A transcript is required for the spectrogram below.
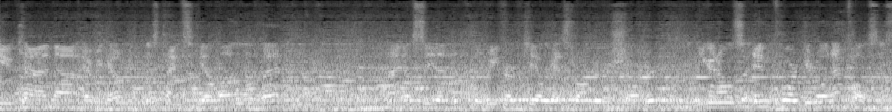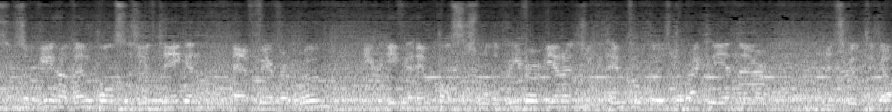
you can, uh, here we go, we can just time scale that a little bit. And you'll see that the, the reverb tail gets longer or shorter. You can also import your own impulses. So if you have impulses you've taken in a favorite room, you can even get impulses from other reverb units, you can import those directly in there, and it's good to go.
